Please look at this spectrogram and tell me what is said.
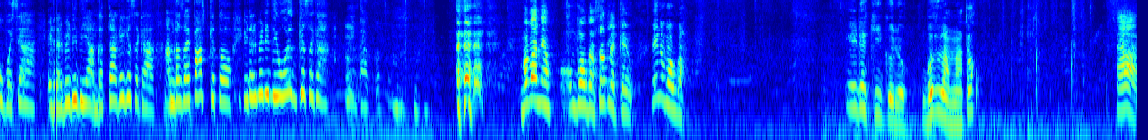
ও পয়সা এটার বেডি দিয়ে আমরা তাকে গেছে গা। আমরা যাই পাত খেতো এটার বেডি দিয়ে ওই গেছে গা। বাবা নেও বউগা চকলেট কেউ এই নো বউগা। এটা কি কইলো? বুঝলাম না তো। স্যার।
